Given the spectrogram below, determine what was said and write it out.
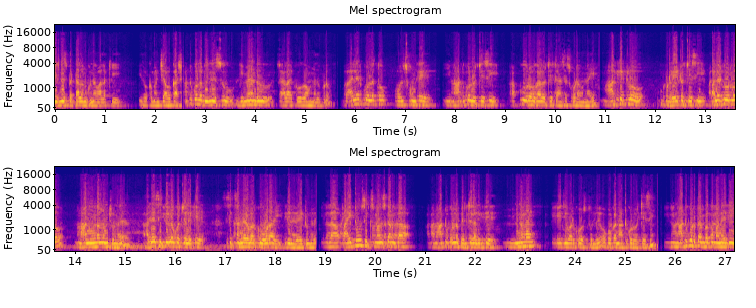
బిజినెస్ పెట్టాలనుకునే వాళ్ళకి ఇది ఒక మంచి అవకాశం. నాటుకోళ్ళ బిజినెస్ డిమాండ్ చాలా ఎక్కువగా ఉన్నది ఇప్పుడు. బాయిలర్ కోళ్ళతో పోల్చుకుంటే ఈ నాటుకోళ్ళు వచ్చేసి తక్కువ రోగాలు వచ్చే ఛాన్సెస్ కూడా ఉన్నాయి. మార్కెట్లో ఇప్పుడు రేట్ వచ్చేసి పల్లెటూరులో నాలుగు వందల నుంచి ఉన్నది. అదే సిటీలోకి వచ్చేలకే సిక్స్ హండ్రెడ్ వరకు కూడా దీని రేట్ ఉన్నది. ఇలా ఫైవ్ టు సిక్స్ మంత్స్ కనుక ఆ నాటుకోళ్ళను పెంచగలిగితే మినిమం కేజీ వరకు వస్తుంది ఒక్కొక్క నాటుకోడి వచ్చేసి. ఈ నాటుకోడి పెంపకం అనేది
